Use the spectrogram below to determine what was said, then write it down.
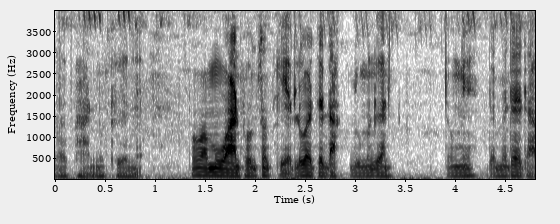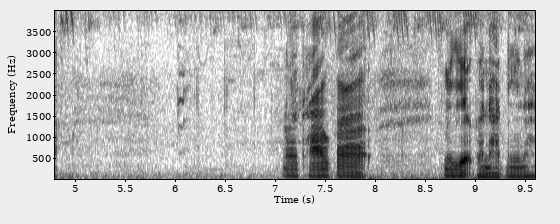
รอยผ่านเมื่อคืนเนี่ยเพราะว่าเมื่อวานผมสังเกตว่าจะดักอยู่เหมือนกัน ตรงนี้แต่ไม่ได้ดัก รอยเท้าก็ไม่เยอะขนาดนี้นะ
